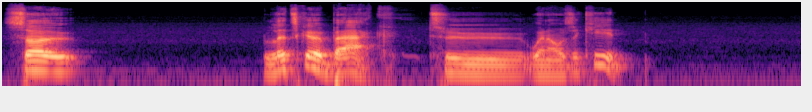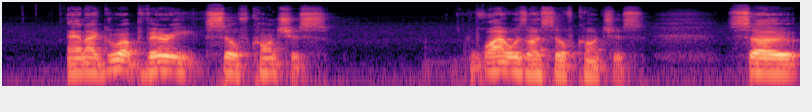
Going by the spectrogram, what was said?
So let's go back to when I was a kid. And I grew up very self conscious why was I self conscious? So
